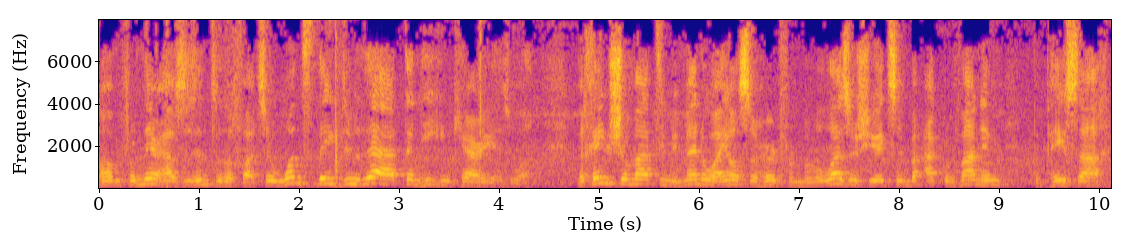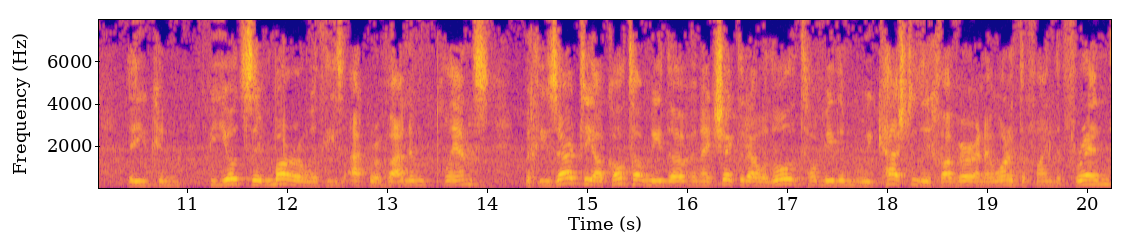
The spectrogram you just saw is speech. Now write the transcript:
um, from their houses into the chutzner. Once they do that, then he can carry as well. V'chein. I also heard from Rabbi Lezer sheyitzim ba'akravanim b'Pesach that you can be yotze mara with these akravanim plants. V'chizarti al kol talmidav, and I checked it out with all the talmidim. We kashti lichaver, and I wanted to find a friend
